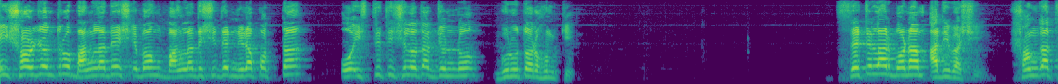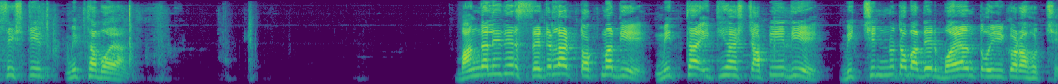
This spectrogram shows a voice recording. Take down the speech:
এই ষড়যন্ত্র বাংলাদেশ এবং বাংলাদেশিদের নিরাপত্তা ও স্থিতিশীলতার জন্য গুরুতর হুমকি। সেটেলার বনাম আদিবাসী, সংঘাত সৃষ্টির মিথ্যা বয়ান। বাঙালিদের সেটেলার তকমা দিয়ে মিথ্যা ইতিহাস চাপিয়ে দিয়ে বিচ্ছিন্নতাবাদের বয়ান তৈরি করা হচ্ছে।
